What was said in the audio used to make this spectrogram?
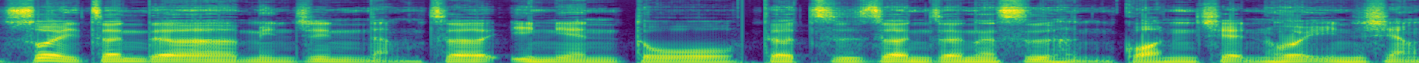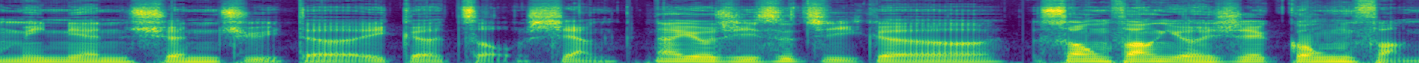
所以真的，民进党这一年多的执政真的是很关键，会影响明年选举的一个走向。那尤其是几个双方有一些攻防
